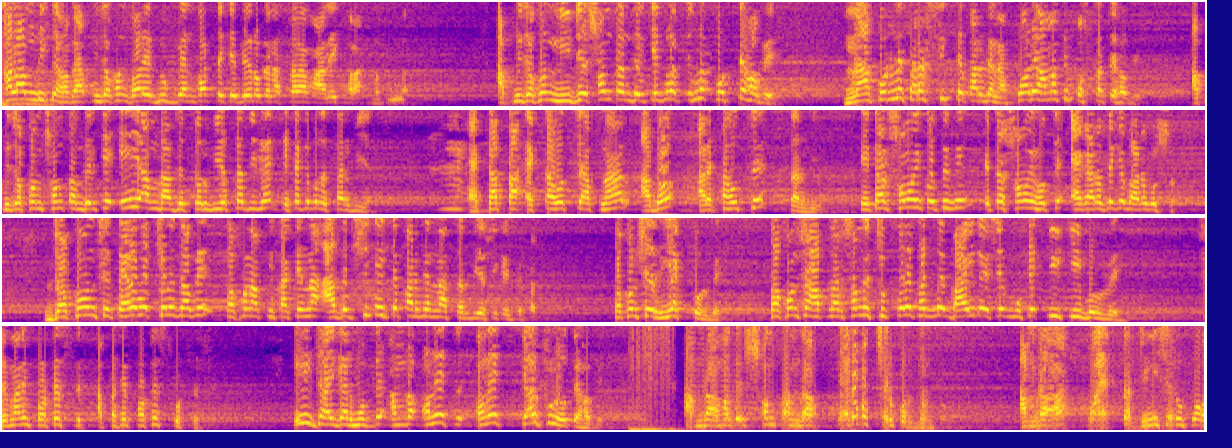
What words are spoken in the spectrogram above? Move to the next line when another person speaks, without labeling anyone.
সালাম দিতে হবে। আপনি যখন ঘরে ঢুকবেন, ঘর থেকে বেরোবেন আসসালাম আলাইকুম রহমতুল্লাহ। আপনি যখন নিজে সন্তানদেরকে এগুলো এগুলো করতে হবে, না করলে তারা শিখতে পারবে না। পরে আমাকে পস্তাতে হবে। আপনি যখন সন্তানদেরকে এই আন্দাজে তরবিয়তটা দিবেন, এটাকে বলে তার তারবিয়া। একটা একটা হচ্ছে আপনার আদব আর একটা হচ্ছে তারবিয়া। এটার সময় কতদিন এটার সময় হচ্ছে এগারো থেকে বারো বছর। যখন সে তেরো বছরে যাবে, তখন আপনি তাকে না আদব শিখাইতে পারবেন, না তারবিয়া শিখাইতে পারবেন। তখন সে রিয়াক্ট করবে। তখন সে আপনার সামনে চুপ করে থাকবে, বাইরে এসে মুখে কি কি বলবে? সে মানে প্রটেস্ট আপনাকে প্রটেস্ট করতেছে। এই জায়গার মধ্যে আমরা অনেক অনেক কেয়ারফুল হতে হবে। আমরা আমাদের সন্তানরা তেরো বছর পর্যন্ত আমরা কয়েকটা জিনিসের উপর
